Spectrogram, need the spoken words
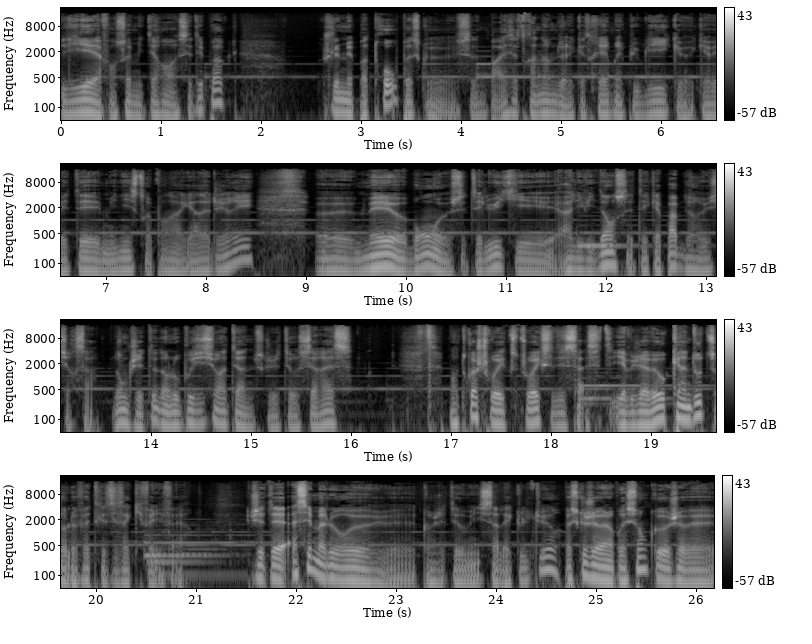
lié à François Mitterrand à cette époque. Je l'aimais pas trop parce que ça me paraissait être un homme de la quatrième République euh, qui avait été ministre pendant la guerre d'Algérie. Euh, mais euh, bon, c'était lui qui, à l'évidence, était capable de réussir ça. Donc j'étais dans l'opposition interne parce que j'étais au CRS. en tout cas, je trouvais, que c'était ça. J'avais aucun doute sur le fait que c'est ça qu'il fallait faire. J'étais assez malheureux euh, quand j'étais au ministère de la Culture parce que j'avais l'impression que j'avais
